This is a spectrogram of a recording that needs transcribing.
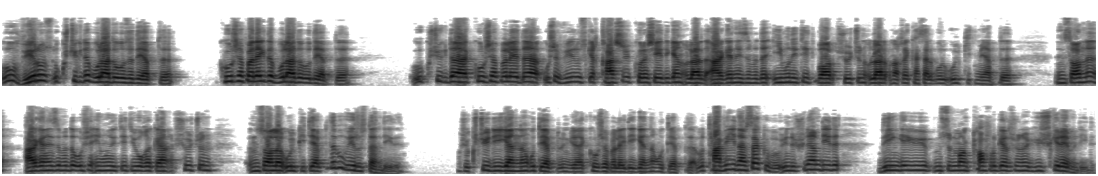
u virus u kuchukda bo'ladi o'zi deyapti. Ko'rshapalakda bo'ladi u deyapti. U kuchukda ko'rshapalakda o'sha virusga qarshi kurashadigan ularni organizmida immunitet bor. Shuning uchun ular unaqa kasal bo'lib o'lib ketmayapti. Insonni organizmida o'sha immunitet yo'q ekan. Shu uchun insonlar o'lib ketyaptida bu virusdan deydi. O'sha kuchuk degandan o'tyapti unga ko'rshapalak degandan o'tyapti bu tabiiy narsaku bu. Endi shuni ham deydi. Dinga yuyib musulmon kofirga shuni yuyish kerakmi deydi.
